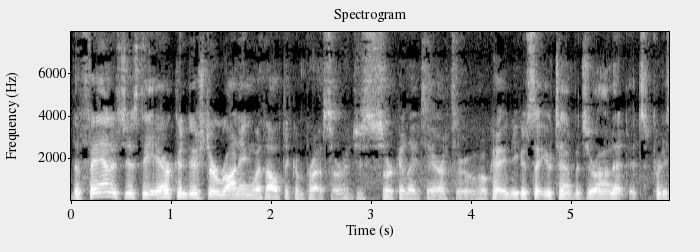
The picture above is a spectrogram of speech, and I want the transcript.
the fan is just the air conditioner running without the compressor. It just circulates air through, okay? And you can set your temperature on it. It's pretty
